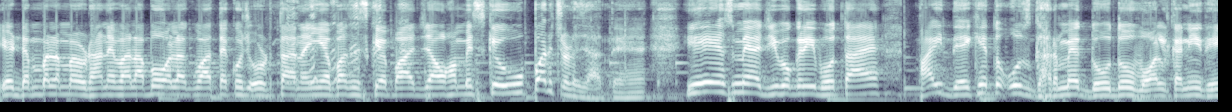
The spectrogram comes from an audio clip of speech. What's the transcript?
ये डम्बल नंबर उठाने वाला, वो अलग बात है, कुछ उठता नहीं है। बस इसके पास जाओ, हम इसके ऊपर चढ़ जाते हैं। ये इसमें अजीबोगरीब होता है। भाई देखे तो उस घर में दो दो वॉलकनी थी।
